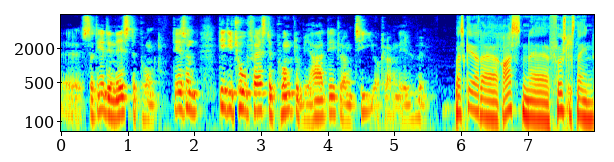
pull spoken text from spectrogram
Øh, så det er det næste punkt. Det er, sådan, det er de to faste punkter, vi har. Det er kl. 10 og kl. 11. Hvad sker der resten af fødselsdagen?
